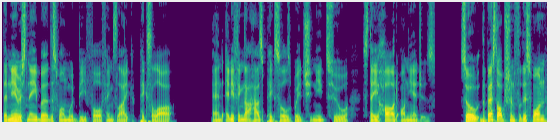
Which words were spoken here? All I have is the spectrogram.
the nearest neighbor, this one would be for things like pixel art and anything that has pixels which need to stay hard on the edges. So the best option for this one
